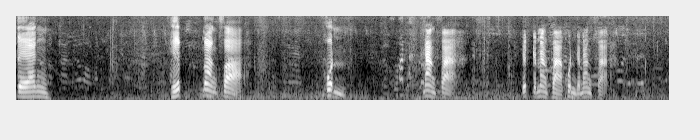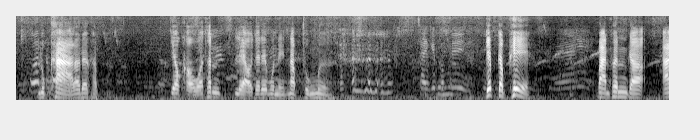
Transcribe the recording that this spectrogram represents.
แตงเฮ็ดนางฝ่าคนนางฝ่าเฮ็ดกับนางฝ่าคนกับนางฝ่าลูกค้าแล้วเด้อครับ เกี่ยวเขาว่าท่านแหล้วจะได้วันนี้นับถุงมือ ใช้เก็บกาแฟเก็บกับเพบ้านเพิ่นก็อา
